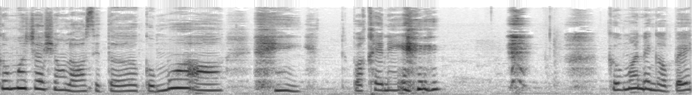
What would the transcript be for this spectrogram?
cũng mua cho xong lọ thì tớ cũng mua ờ bà khen nè cũng mua nên gặp bé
